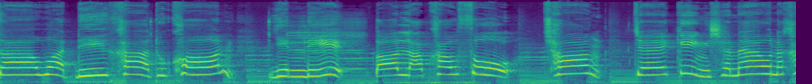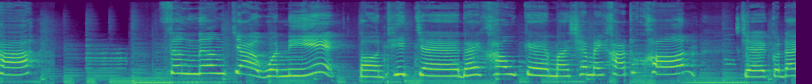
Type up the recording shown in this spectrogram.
สวัสดีค่ะทุกคน ยินดีต้อนรับเข้าสู่ ช่องเจ๊กิ่งชาแนลนะคะ ซึ่งเนื่องจากวันนี้ ตอนที่เจได้เข้าเกมมาใช่ไหมคะทุกคน เจก็ได้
